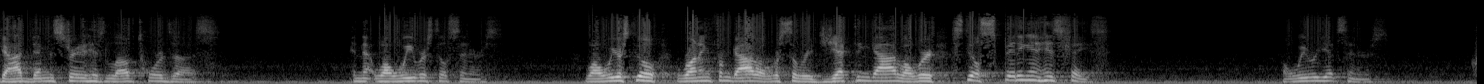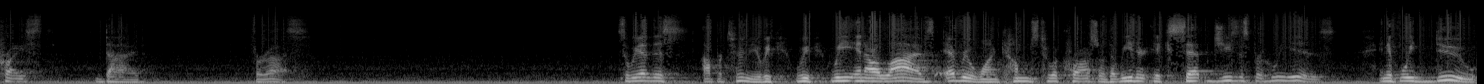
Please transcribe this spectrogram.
God demonstrated his love towards us in that while we were still sinners, while we were still running from God, while we're still rejecting God, while we're still spitting in his face, while we were yet sinners, Christ died for us. So we have this opportunity. We, we, we, in our lives, everyone comes to a crossroad that we either accept Jesus for who he is, and if we do,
